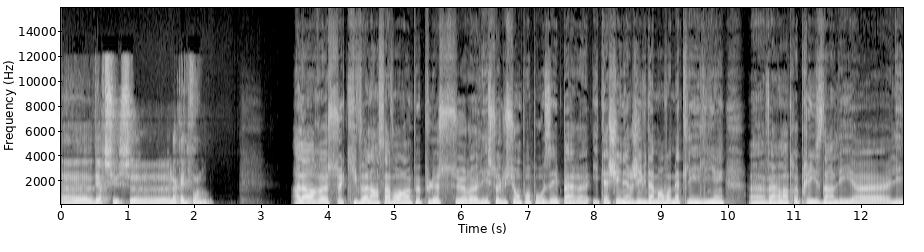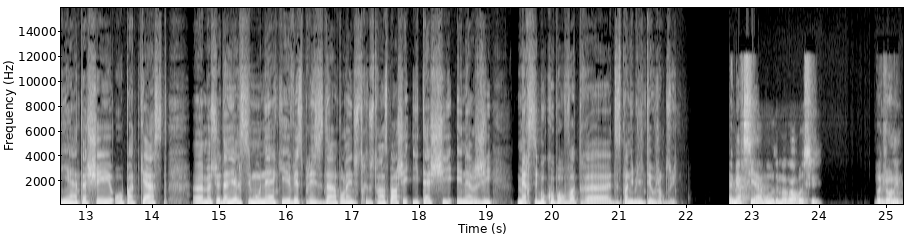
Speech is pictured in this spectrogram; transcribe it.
euh, versus euh, la Californie. Alors, euh, ceux qui veulent en savoir un peu plus sur les solutions proposées par Hitachi Energy, évidemment, on va mettre les liens vers l'entreprise dans les, les, liens attachés au podcast. Monsieur Daniel Simounet, qui est vice-président pour l'industrie du transport chez Hitachi Energy, merci beaucoup pour votre disponibilité aujourd'hui merci à vous de m'avoir reçu. Bonne journée.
